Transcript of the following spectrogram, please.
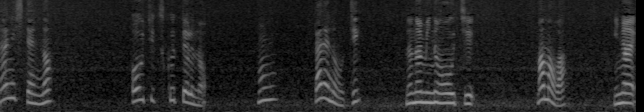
何してんの？お家作ってるの。うん。誰のうちななみのお家ママは？いない。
